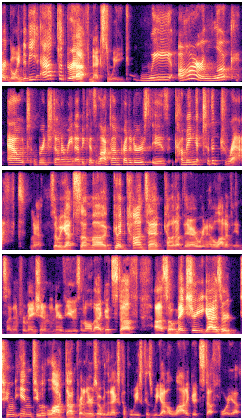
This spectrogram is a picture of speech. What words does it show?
are going to be at the draft next week. We are. Look out, Bridgestone Arena, because Locked On Predators is coming to the draft. Yeah. So we got some uh, good content coming up there. We're going to have a lot of inside information and interviews and all that good stuff. Uh, so make sure you guys are tuned into Locked On Predators over the next couple weeks because we got a lot of good stuff for you.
